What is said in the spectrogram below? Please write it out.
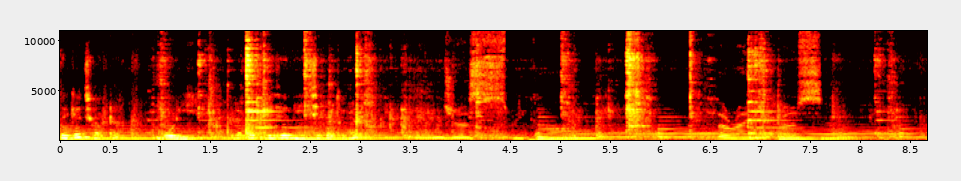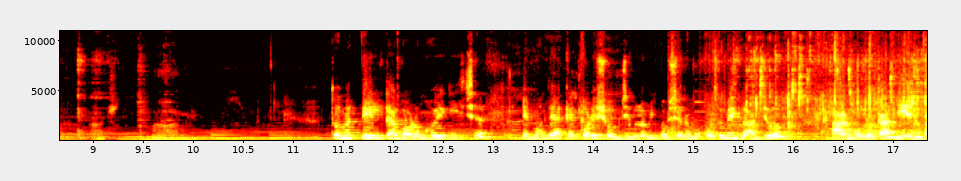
থেকে ছটা বড়ি। এটাকে ভেজে নিয়েছি প্রথমে। তো আমার তেলটা গরম হয়ে গিয়েছে। এর মধ্যে এক এক করে সবজিগুলো আমি কষে নেব। প্রথমে গাজর আর মূলোটা দিয়ে নেব।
